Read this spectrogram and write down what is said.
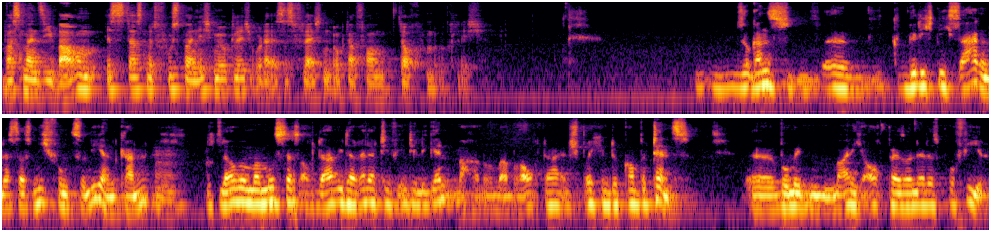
Was meinen Sie, warum ist das mit Fußball nicht möglich oder ist es vielleicht in irgendeiner Form doch möglich? So ganz äh, will ich nicht sagen, dass das nicht funktionieren kann. Mhm. Ich glaube, man muss das auch da wieder relativ intelligent machen und man braucht da entsprechende Kompetenz. Äh, womit meine ich auch personelles Profil.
